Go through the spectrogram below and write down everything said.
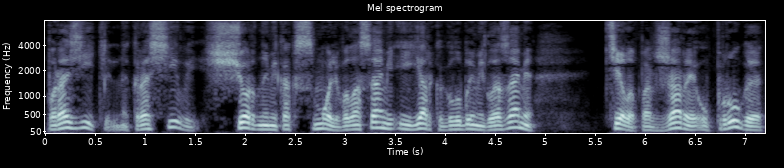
Поразительно красивый, с черными, как смоль, волосами и ярко-голубыми глазами — тело поджарое, упругое,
